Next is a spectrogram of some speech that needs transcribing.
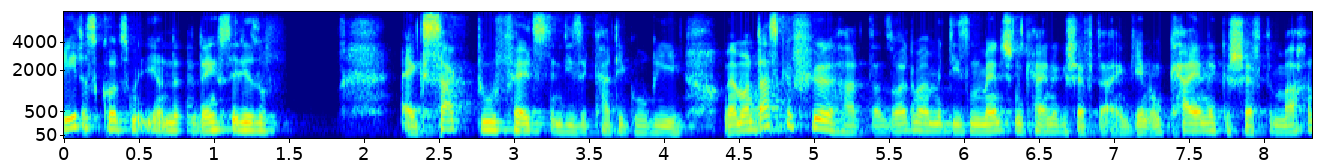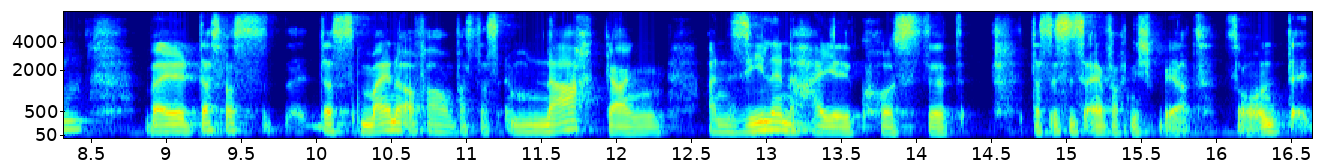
redest kurz mit ihr und dann denkst du dir so, Exakt, du fällst in diese Kategorie. Und wenn man das Gefühl hat, dann sollte man mit diesen Menschen keine Geschäfte eingehen und keine Geschäfte machen, weil das, was, das ist meine Erfahrung, was das im Nachgang an Seelenheil kostet, das ist es einfach nicht wert. So, und äh,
